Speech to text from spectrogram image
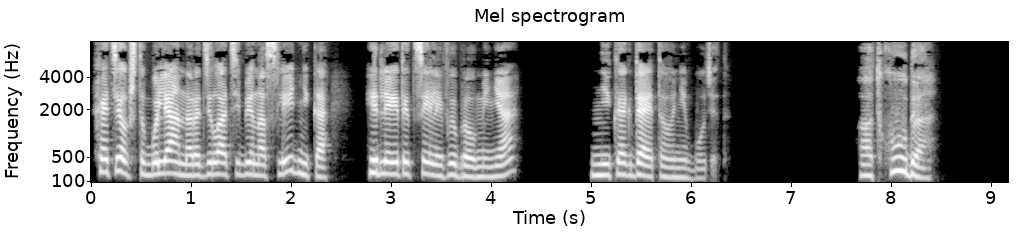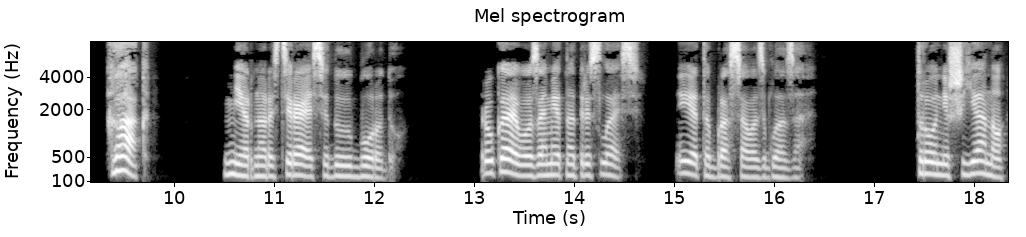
Хотел, чтобы Ляна родила тебе наследника и для этой цели выбрал меня? Никогда этого не будет. «Откуда? Как?» Нервно растирая седую бороду. Рука его заметно тряслась, и это бросалось в глаза. «Тронешь Яну,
